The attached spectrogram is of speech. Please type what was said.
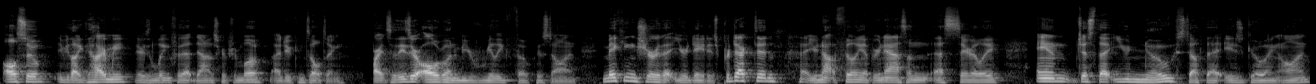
Also, if you'd like to hire me, there's a link for that down in the description below. I do consulting. All right, so these are all going to be really focused on making sure that your data is protected, that you're not filling up your NAS unnecessarily, and just that you know stuff that is going on.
